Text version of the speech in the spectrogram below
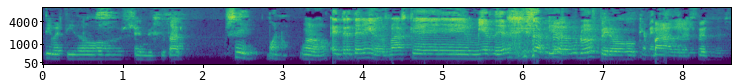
divertidos. En digital. Sí, bueno. Bueno, Entretenidos, más que mierder, también algunos, pero que me para adolescentes.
